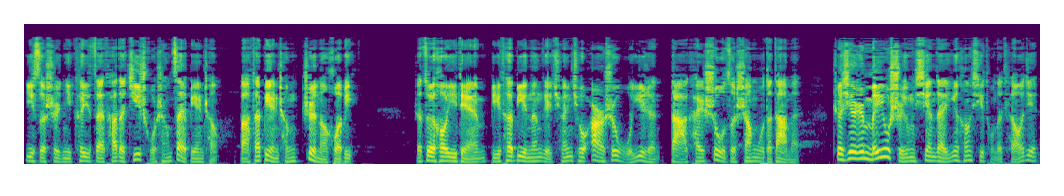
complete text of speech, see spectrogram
意思是，你可以在它的基础上再编程，把它变成智能货币。这最后一点，比特币能给全球二十五亿人打开数字商务的大门。这些人没有使用现代银行系统的条件，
